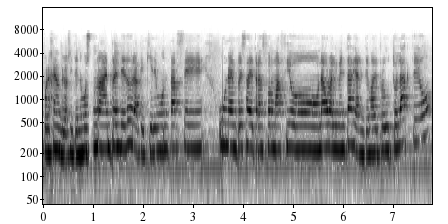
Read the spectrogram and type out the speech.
Por ejemplo, si tenemos una emprendedora que quiere montarse una empresa de transformación agroalimentaria en el tema de producto lácteo,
